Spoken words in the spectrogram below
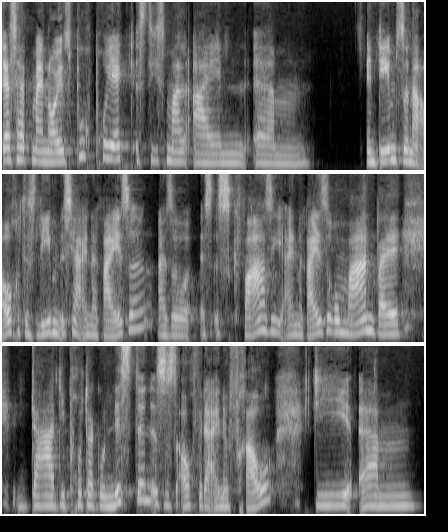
deshalb mein neues Buchprojekt ist diesmal ein ähm, in dem Sinne auch, das Leben ist ja eine Reise. Also es ist quasi ein Reiseroman, weil da die Protagonistin ist es auch wieder eine Frau, die ähm,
